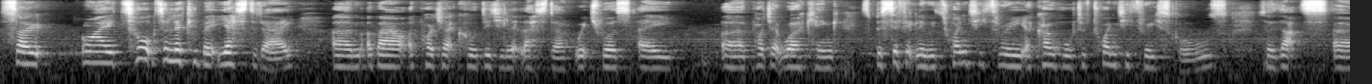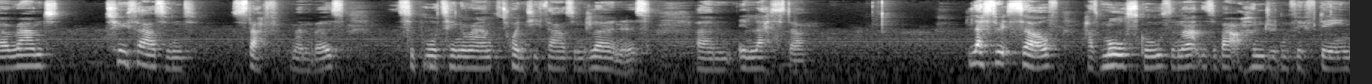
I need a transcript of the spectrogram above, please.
So I talked a little bit yesterday um, about a project called DigiLit Leicester, which was a uh, project working specifically with 23, a cohort of 23 schools. So that's uh, around 2,000 staff members supporting around 20,000 learners um, in Leicester. Leicester itself has more schools than that. There's about 115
